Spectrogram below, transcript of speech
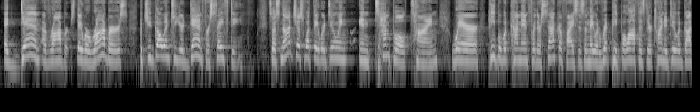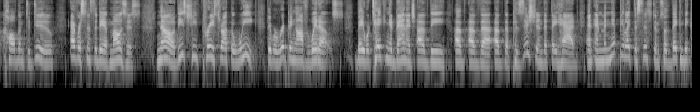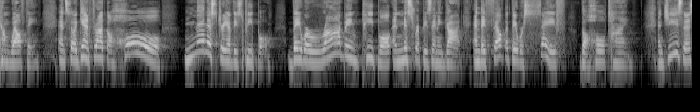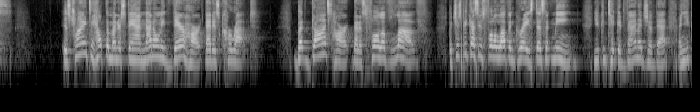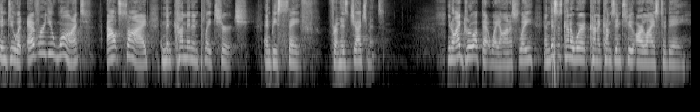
a den of robbers. They were robbers, but you go into your den for safety. So it's not just what they were doing in temple time where people would come in for their sacrifices and they would rip people off as they're trying to do what God called them to do ever since the day of Moses. No, these chief priests throughout the week, they were ripping off widows. They were taking advantage of the, of, of the, of the position that they had and, and manipulate the system so that they can become wealthy. And so again, throughout the whole ministry of these people, they were robbing people and misrepresenting God, and they felt that they were safe the whole time. And Jesus is trying to help them understand not only their heart that is corrupt, but God's heart that is full of love. But just because He's full of love and grace doesn't mean you can take advantage of that and you can do whatever you want outside and then come in and play church and be safe from His judgment. You know, I grew up that way, honestly, and this is kind of where it kind of comes into our lives today.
